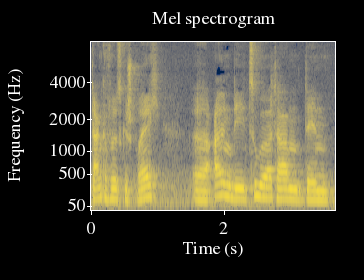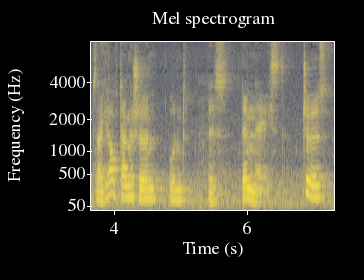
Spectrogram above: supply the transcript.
Danke fürs Gespräch. Äh, allen, die zugehört haben, denen sage ich auch Dankeschön und bis demnächst. Tschüss.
